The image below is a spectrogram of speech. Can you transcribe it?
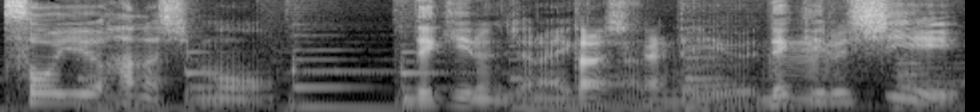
そういう話もできるんじゃないかなっていう。できるし、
